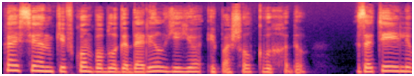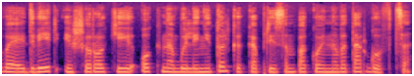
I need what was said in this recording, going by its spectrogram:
Кассиан кивком поблагодарил ее и пошел к выходу. Затейливая дверь и широкие окна были не только капризом покойного торговца,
